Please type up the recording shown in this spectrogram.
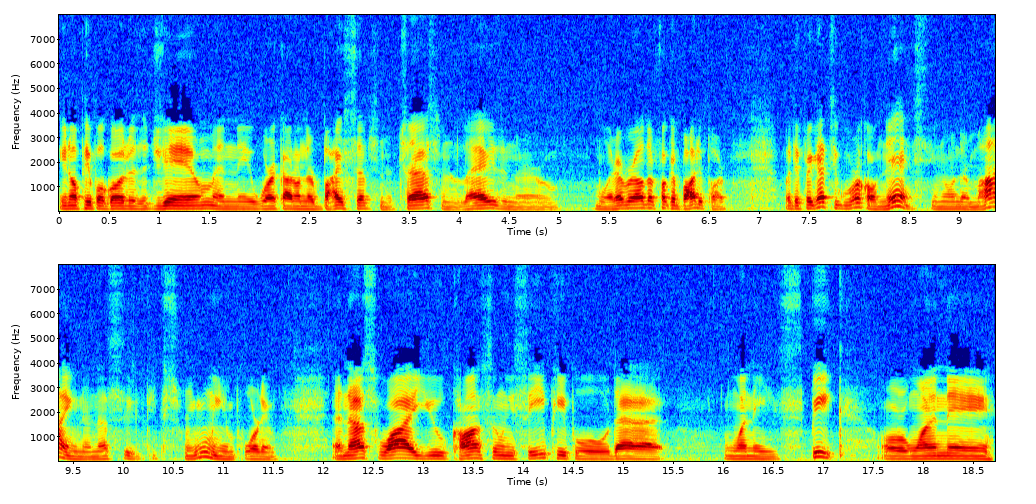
You know, people go to the gym and they work out on their biceps and their chest and their legs and their whatever other fucking body part, but they forget to work on this, you know, in their mind, and that's extremely important and that's why you constantly see people that when they speak or when they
